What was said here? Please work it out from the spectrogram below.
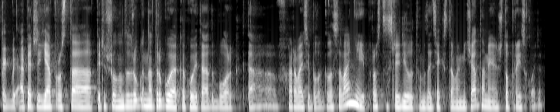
Как бы, опять же, я просто перешел на, друг, на другой какой-то отбор, когда в Хорватии было голосование, и просто следил там за текстовыми чатами, что происходит.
